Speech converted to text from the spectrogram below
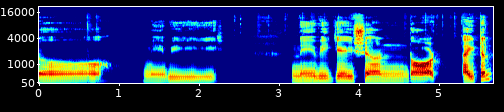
uh, maybe navigation dot title.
